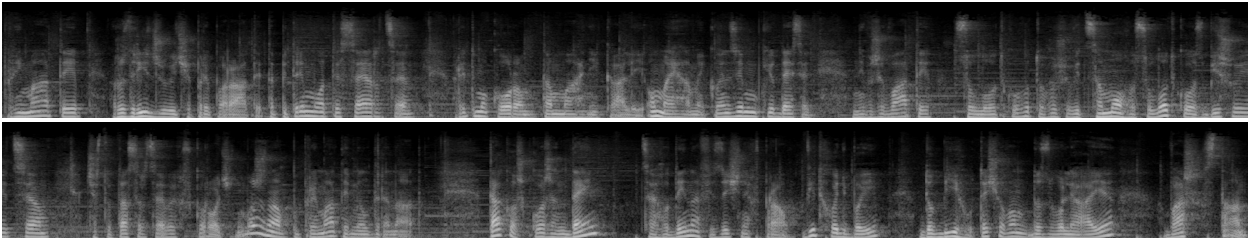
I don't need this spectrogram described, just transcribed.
приймати розріджуючі препарати та підтримувати серце ритмокором та магній калій, омегами, коензимом Q10, не вживати солодкого, того що від самого солодкого збільшується частота серцевих скорочень. Можна поприймати мілдренат. Також кожен день це година фізичних вправ від ходьби до бігу, те, що вам дозволяє ваш стан.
